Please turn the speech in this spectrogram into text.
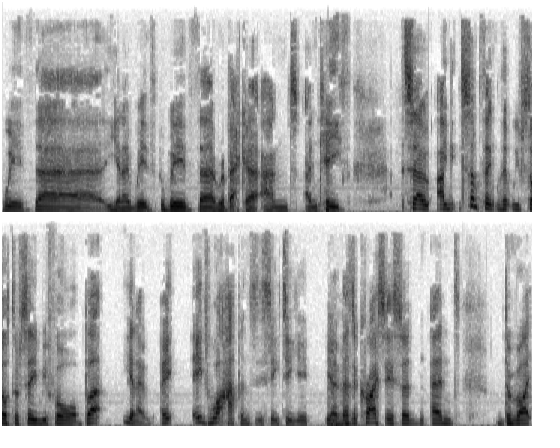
with uh, you know with with uh, Rebecca and and Keith. So I mean, it's something that we've sort of seen before, but you know, it, it's what happens in CTU. You know, Mhm. there's a crisis and and the right,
